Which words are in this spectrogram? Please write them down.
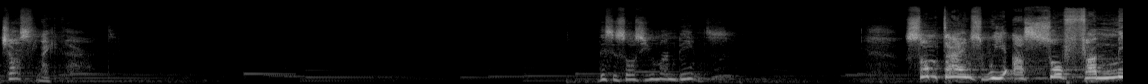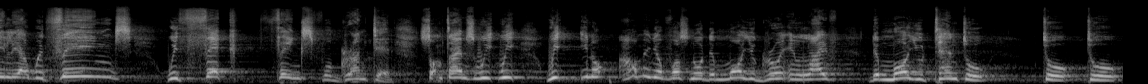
Just like that. This is us human beings. Sometimes we are so familiar with things, we fake things for granted. Sometimes we, we, we, you know, how many of us know the more you grow in life, the more you tend to, to, to,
